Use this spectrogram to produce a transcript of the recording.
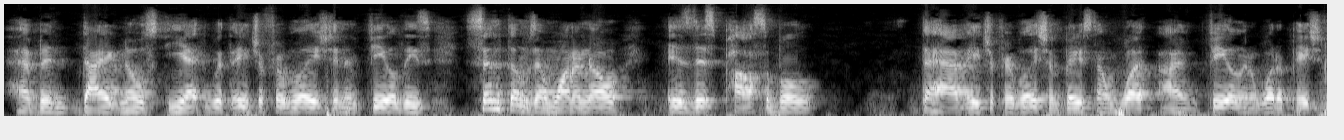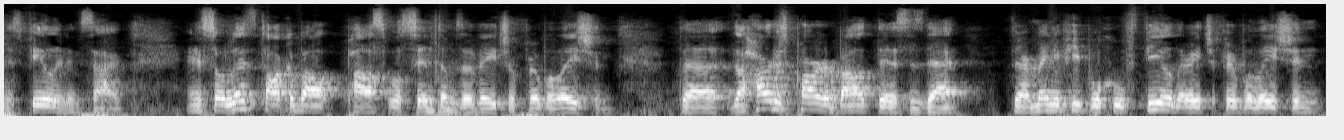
have been diagnosed yet with atrial fibrillation and feel these symptoms and want to know, is this possible to have atrial fibrillation based on what I'm feeling and what a patient is feeling inside. And so let's talk about possible symptoms of atrial fibrillation. The, the hardest part about this is that there are many people who feel their atrial fibrillation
